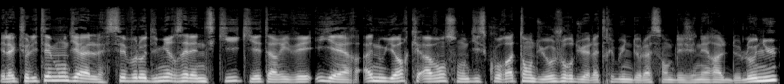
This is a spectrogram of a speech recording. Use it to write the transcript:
Et l'actualité mondiale, c'est Volodymyr Zelensky qui est arrivé hier à New York avant son discours attendu aujourd'hui à la tribune de l'Assemblée générale de l'ONU.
